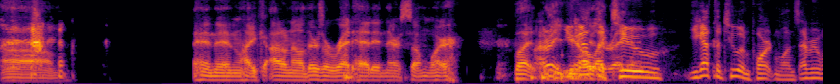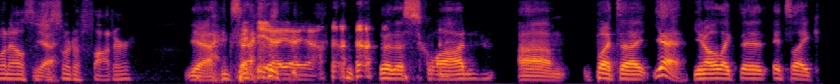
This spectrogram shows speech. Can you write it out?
Um, and then like I don't know, there's a redhead in there somewhere. But I don't You, you got know, the like right two. You got the two important ones. Everyone else is Yeah. just sort of fodder. yeah, exactly. yeah, yeah, yeah. they're the squad. Um, but uh, yeah, you know, like the it's like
